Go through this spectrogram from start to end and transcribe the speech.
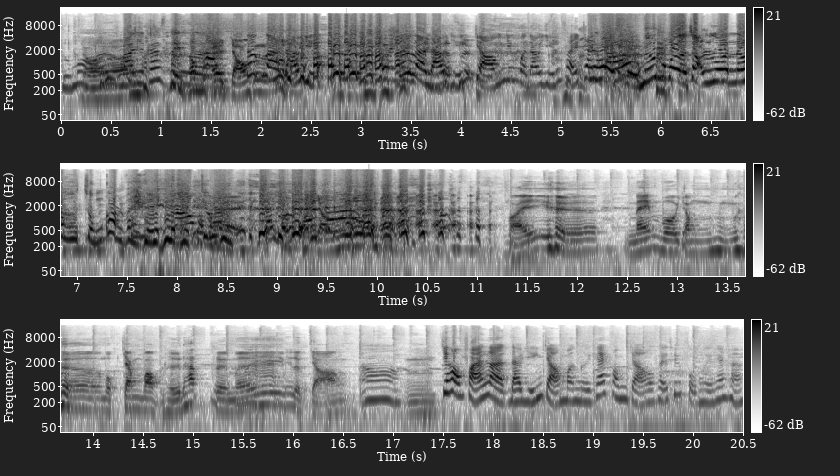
Đúng rồi. ơi. bao nhiêu các không hề chọn tức luôn. là đạo diễn tức là đạo diễn chọn nhưng mà đạo diễn phải cái hồi đấu xử nữ không bao giờ chọn luôn đâu chúng còn phải không hề đạo diễn phải chọn luôn. phải ờ, ném vô trong ờ, 100 vòng thử thách rồi mới được chọn. Ờ. ừ. chứ không phải là đạo diễn chọn mà người khác không chọn phải thuyết phục người khác hả?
